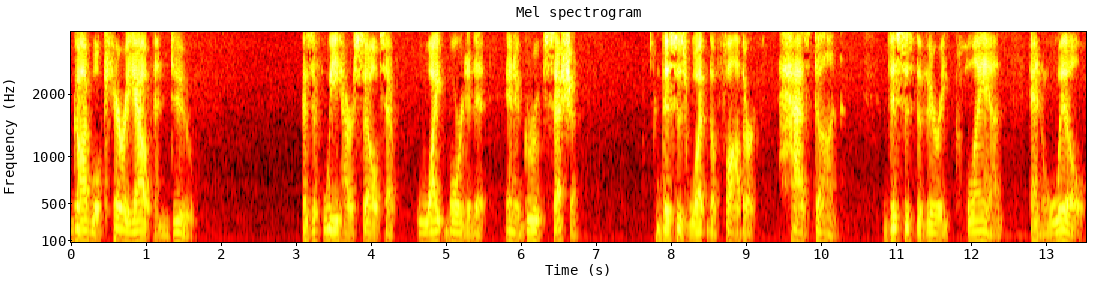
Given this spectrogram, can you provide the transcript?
God will carry out and do, as if we ourselves have whiteboarded it in a group session. This is what the Father has done. This is the very plan and will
